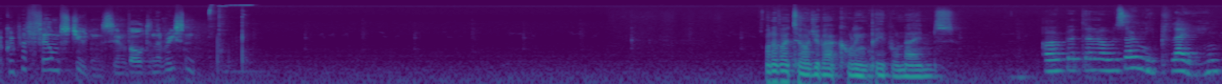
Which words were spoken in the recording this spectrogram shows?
A group of film students involved in the recent What have I told you about calling people names? Oh, but then I was only playing.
